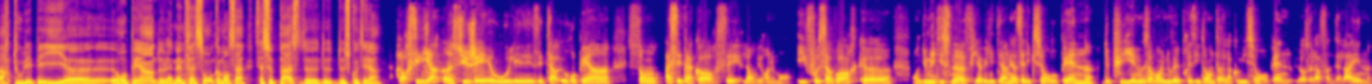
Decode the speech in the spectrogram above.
par tous les pays euh, européens de la même façon? Comment ça ça se passe de ce côté-là? Alors s'il y a un sujet où les États européens sont assez d'accord, c'est l'environnement. Il faut savoir que en 2019, il y avait les dernières élections européennes. Depuis, nous avons une nouvelle présidente de la Commission européenne, Ursula von der Leyen.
